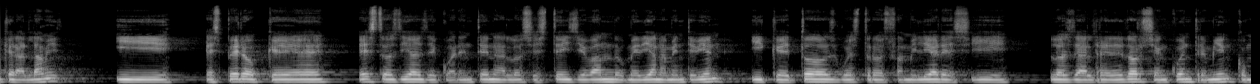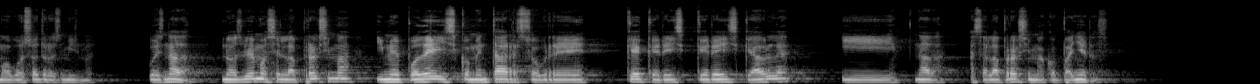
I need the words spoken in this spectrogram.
y espero que estos días de cuarentena los estéis llevando medianamente bien y que todos vuestros familiares y los de alrededor se encuentren bien como vosotros mismos. Pues nada, nos vemos en la próxima y me podéis comentar sobre qué queréis, queréis que hable y nada, hasta la próxima compañeros.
